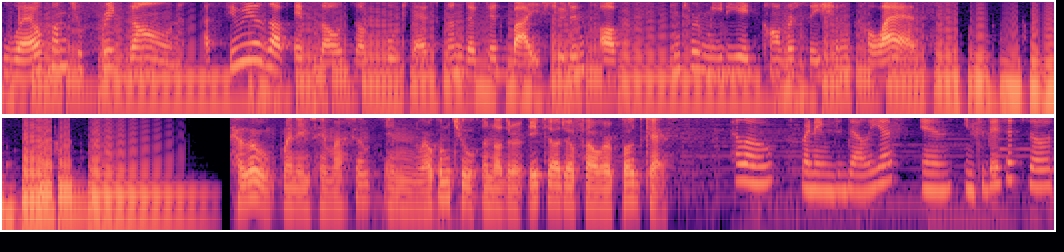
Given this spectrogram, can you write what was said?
Welcome to Freak Zone, a series of episodes of podcasts conducted by students of intermediate conversation class. Hello, my name is Remarckson, and welcome to another episode of our podcast. Hello, my name is Delia, and in today's episode,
